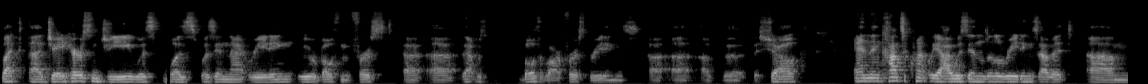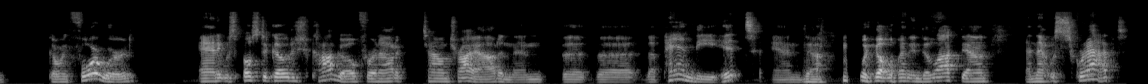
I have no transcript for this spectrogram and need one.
but uh, J Harrison Ghee was was was in that reading we were both in the first uh, uh, that was both of our first readings of the the show. And then consequently i was in little readings of it um, going forward. And it was supposed to go to chicago for an out of town tryout. And then the the the pandy hit and mm. we all went into lockdown. And that was scrapped.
